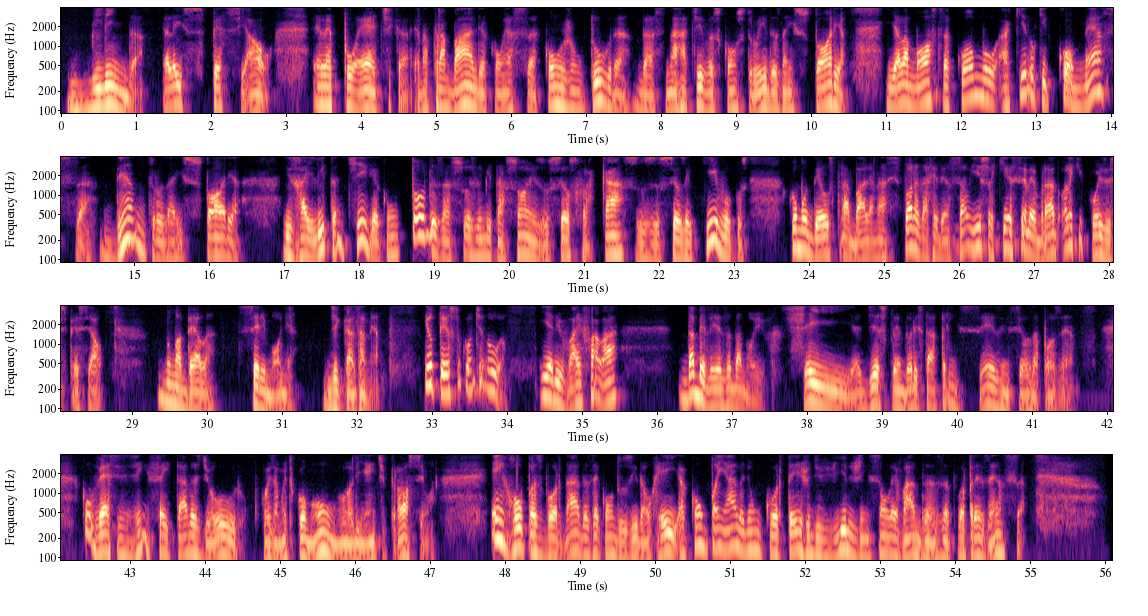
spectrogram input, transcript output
linda, ela é especial, ela é poética, ela trabalha com essa conjuntura das narrativas construídas na história e ela mostra como aquilo que começa dentro da história israelita antiga, com todas as suas limitações, os seus fracassos, os seus equívocos, como Deus trabalha na história da redenção, e isso aqui é celebrado, olha que coisa especial, numa bela cerimônia de casamento. E o texto continua. E ele vai falar da beleza da noiva. Cheia de esplendor está a princesa em seus aposentos, com vestes enfeitadas de ouro, coisa muito comum no Oriente Próximo. Em roupas bordadas é conduzida ao rei, acompanhada de um cortejo de virgens são levadas à tua presença.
